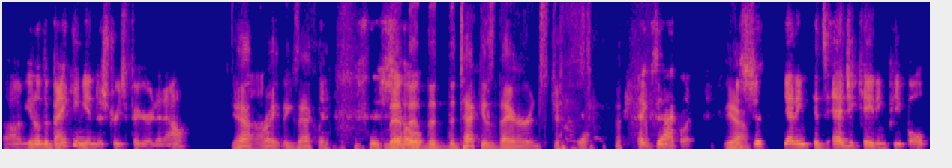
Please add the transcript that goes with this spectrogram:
Um, you know, the banking industry's figured it out. Yeah, uh, right. Exactly. so, the, the, the tech is there. It's just yeah, exactly. Yeah. It's just getting it's educating people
